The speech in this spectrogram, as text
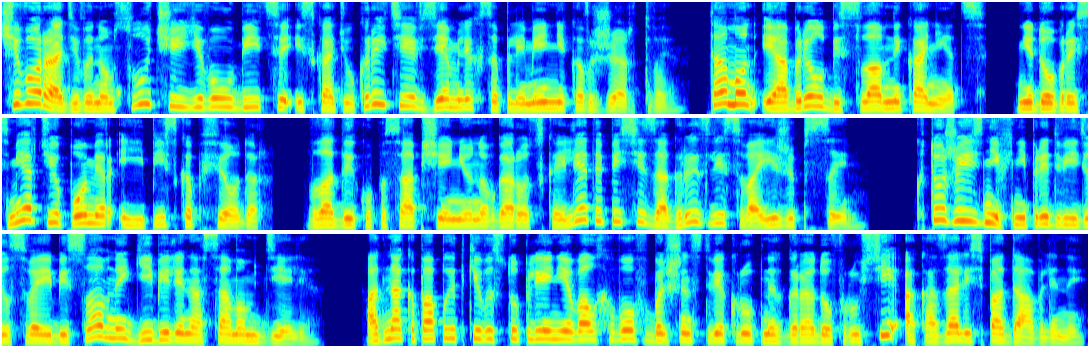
чего ради в ином случае его убийце искать укрытие в землях соплеменников жертвы? Там он и обрел бесславный конец. Недоброй смертью помер и епископ Федор. Владыку, по сообщению новгородской летописи, загрызли свои же псы. Кто же из них не предвидел своей бесславной гибели на самом деле? Однако попытки выступления волхвов в большинстве крупных городов Руси оказались подавлены.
